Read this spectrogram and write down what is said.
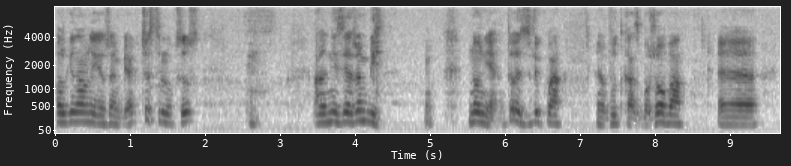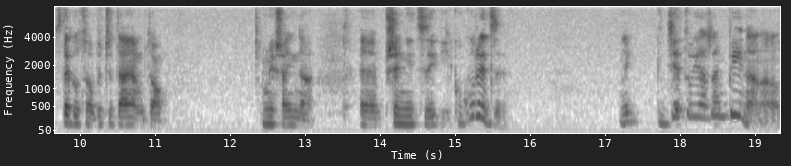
Oryginalny jarzębiak. Czysty luksus. Ale nie z jarzębin. No nie. To jest zwykła wódka zbożowa. E, z tego co wyczytałem to mieszanina e, pszenicy i kukurydzy. No Gdzie tu jarzębina? No?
